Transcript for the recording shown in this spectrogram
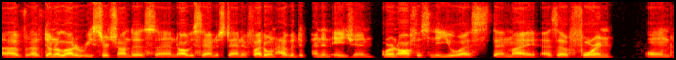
I've, I've done a lot of research on this and obviously I understand if I don't have a dependent agent or an office in the U.S., then my, as a foreign owned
